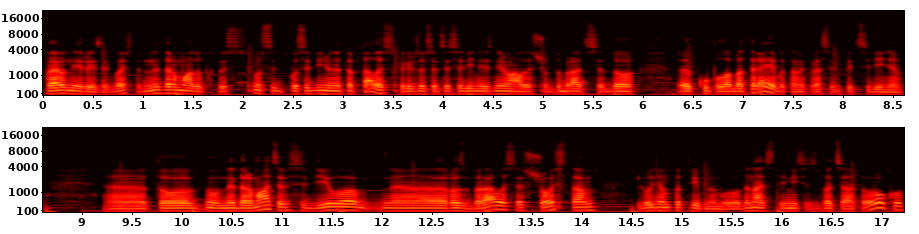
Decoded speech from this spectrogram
певний ризик. Бачите, не дарма тут хтось ну, по сидінню не топталось, скоріш за все, це сидіння знімали, щоб добратися до е, купола батареї, бо там якраз він під сидінням. Е, То ну, не дарма це все діло е, розбиралося, щось там людям потрібно було. 11 місяць 2020 року.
